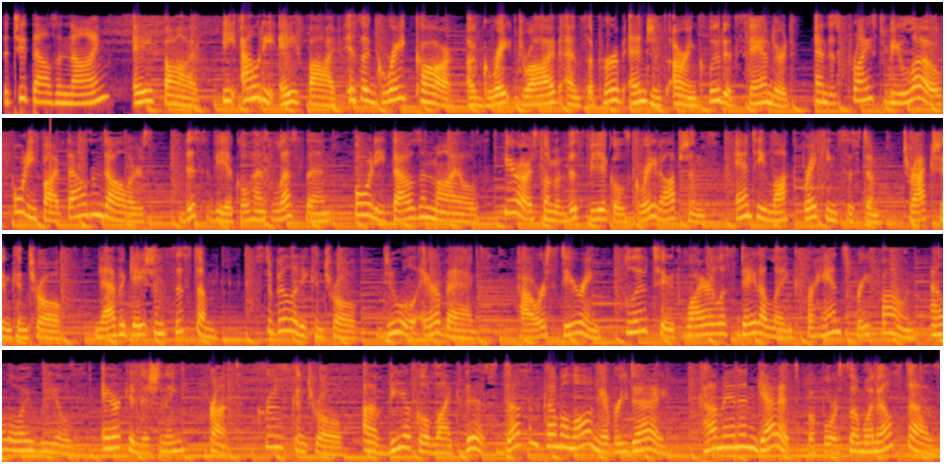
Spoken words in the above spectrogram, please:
The 2009 A5. The Audi A5 is a great car. A great drive and superb engines are included standard and is priced below $45,000. This vehicle has less than 40,000 miles. Here are some of this vehicle's great options. Anti-lock braking system, traction control, navigation system, stability control, dual airbags, power steering, Bluetooth wireless data link for hands-free phone, alloy wheels, air conditioning, front, cruise control. A vehicle like this doesn't come along every day. Come in and get it before someone else does.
